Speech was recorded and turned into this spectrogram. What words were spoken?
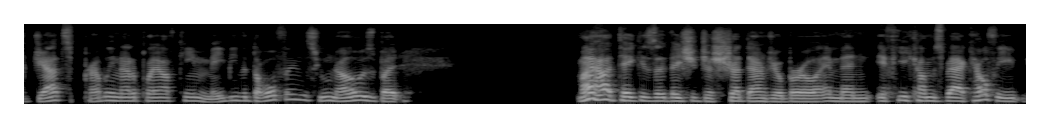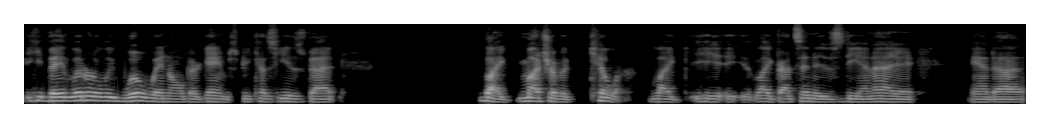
the Jets, probably not a playoff team. Maybe the Dolphins, who knows? But my hot take is that they should just shut down Joe Burrow, and then if he comes back healthy, he, they literally will win all their games because he is that like much of a killer. Like he like that's in his DNA, and uh,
